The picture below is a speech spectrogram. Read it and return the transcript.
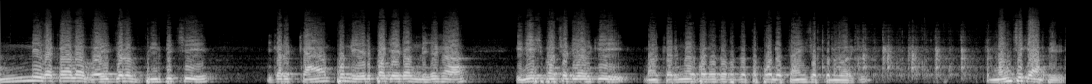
అన్ని రకాల వైద్యులను పిలిపించి ఇక్కడ క్యాంపును ఏర్పాటు చేయడం నిజంగా ఇనీష్ మచ్చటి గారికి మా కరీంనగర్ ప్రజలతో తప్పకుండా థ్యాంక్స్ చెప్తున్న వారికి. మంచి క్యాంప్ ఇది.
